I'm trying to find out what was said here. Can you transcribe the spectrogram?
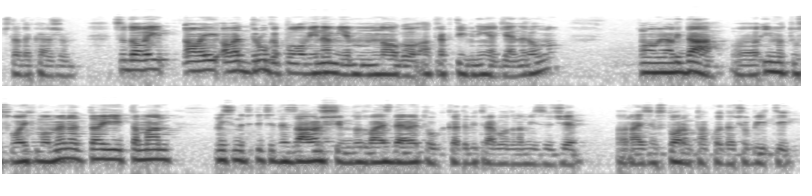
šta da kažem. Sad ovaj, ovaj, ova druga polovina mi je mnogo atraktivnija generalno, ovaj, ali da, uh, ima tu svojih momenta i taman mislim da ću tići da završim do 29. kada bi trebalo da nam izađe Rising Storm, tako da ću biti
